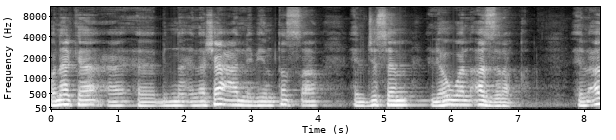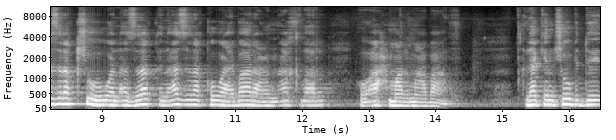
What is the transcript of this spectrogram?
هناك بدنا الأشعة اللي بيمتصها الجسم اللي هو الأزرق. الأزرق شو هو الأزرق؟ الأزرق هو عبارة عن أخضر وأحمر مع بعض. لكن شو بده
